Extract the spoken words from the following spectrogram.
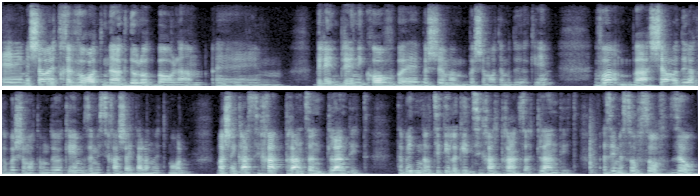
אה, משרת חברות מהגדולות בעולם, בלי, בלי לנקוב בשם, בשמות המדויקים. ובשם המדויק ובשמות המדויקים, זה משיחה שהייתה לנו אתמול, מה שנקרא שיחה טרנס-אטלנטית. תמיד רציתי להגיד שיחה טרנס-אטלנטית, אז הנה סוף סוף, זהו,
